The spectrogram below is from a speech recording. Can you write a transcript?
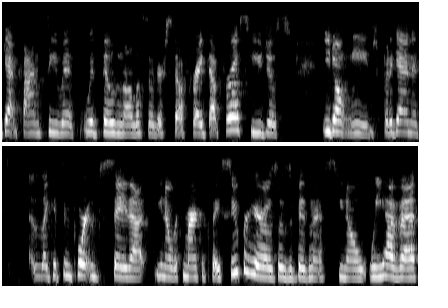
get fancy with with building all this other stuff right? That for us you just you don't need. But again it's like it's important to say that you know with marketplace superheroes as a business you know we have a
